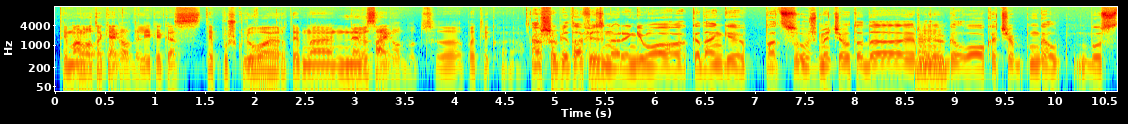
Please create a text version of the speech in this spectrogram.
Tai man va tokie gal dalykai, kas taip užkliuvo ir taip, na, ne visai galbūt e, patiko. Aš apie tą fizinio rengimo, kadangi pats užmečiau tada ir, mm. ir galvojau, kad čia gal bus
